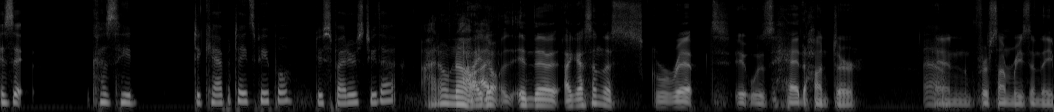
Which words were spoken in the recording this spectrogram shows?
Is it because he decapitates people? Do spiders do that? I don't know. I don't in the I guess in the script it was headhunter, Oh. and for some reason they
